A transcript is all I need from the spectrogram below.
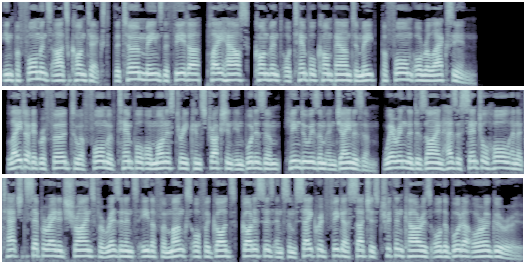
In performance arts context, the term means the theatre, playhouse, convent or temple compound to meet, perform or relax in. Later it referred to a form of temple or monastery construction in Buddhism, Hinduism and Jainism, wherein the design has a central hall and attached separated shrines for residents either for monks or for gods, goddesses and some sacred figure such as Tirthankaras or the Buddha or a guru.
